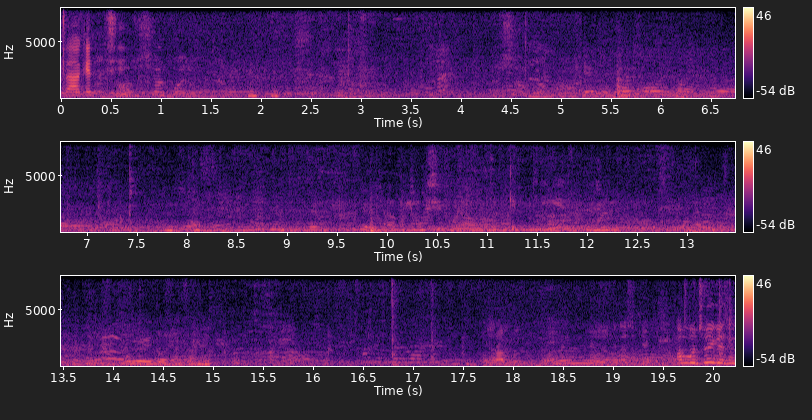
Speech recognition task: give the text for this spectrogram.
짜겠지 여기 혹시 돌아온 티켓팅에 오늘도 여전 한번 저희 계신.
